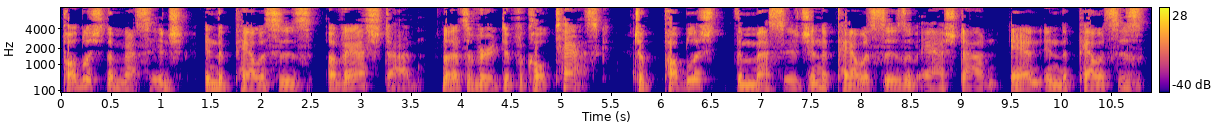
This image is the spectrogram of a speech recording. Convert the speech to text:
publish the message in the palaces of Ashdod. Now that's a very difficult task. To publish the message in the palaces of Ashdod and in the palaces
